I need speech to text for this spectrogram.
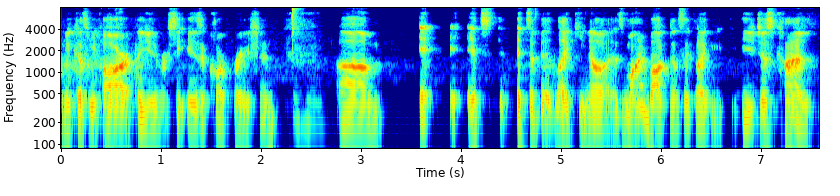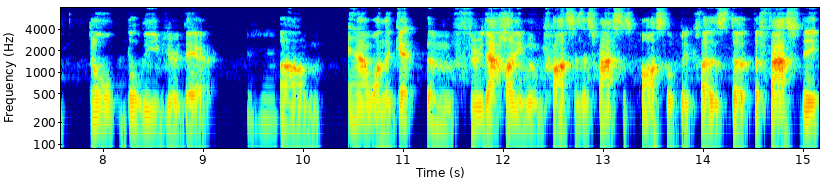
because we are a university is a corporation. Mm-hmm. Um, it, it, it's it's a bit like you know it's mind boggling. It's like like you just kind of don't believe you're there. Mm-hmm. Um, and I want to get them through that honeymoon process as fast as possible because the the faster they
